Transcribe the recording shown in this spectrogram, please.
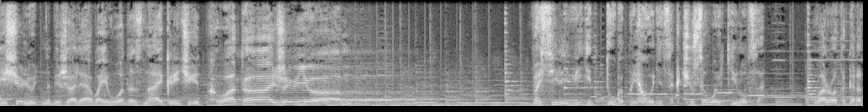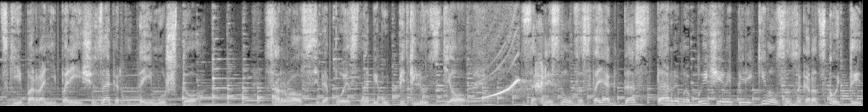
Еще люди набежали, а воевода, зная, кричит «Хватай живьем!» Василий видит, туго приходится, к часовой кинулся. Ворота городские по ранней поре еще заперты, да ему что? Сорвал с себя пояс, на бегу петлю сделал, захлестнул за стояк, да старым обычаем и перекинулся за городской тын.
